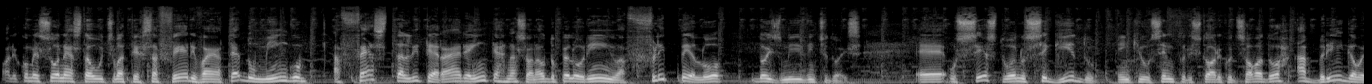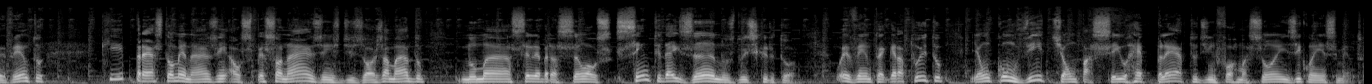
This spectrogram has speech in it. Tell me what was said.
Olha, começou nesta última terça-feira e vai até domingo a Festa Literária Internacional do Pelourinho, a Flipelô 2022. É o sexto ano seguido em que o Centro Histórico de Salvador abriga o evento que presta homenagem aos personagens de Jorge Amado numa celebração aos 110 anos do escritor. O evento é gratuito e é um convite a um passeio repleto de informações e conhecimento.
